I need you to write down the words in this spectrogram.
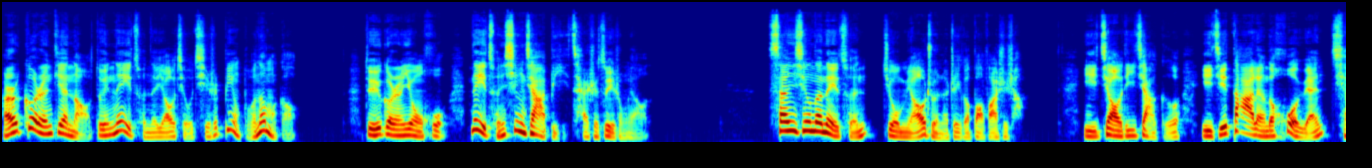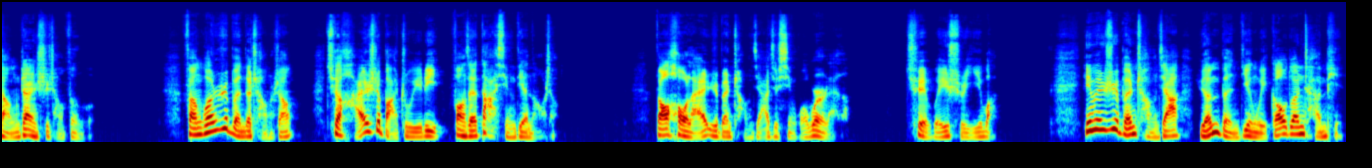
而个人电脑对内存的要求其实并不那么高。对于个人用户，内存性价比才是最重要的。三星的内存就瞄准了这个爆发市场，以较低价格以及大量的货源抢占市场份额。反观日本的厂商，却还是把注意力放在大型电脑上。到后来，日本厂家就醒过味儿来了。却为时已晚，因为日本厂家原本定位高端产品，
